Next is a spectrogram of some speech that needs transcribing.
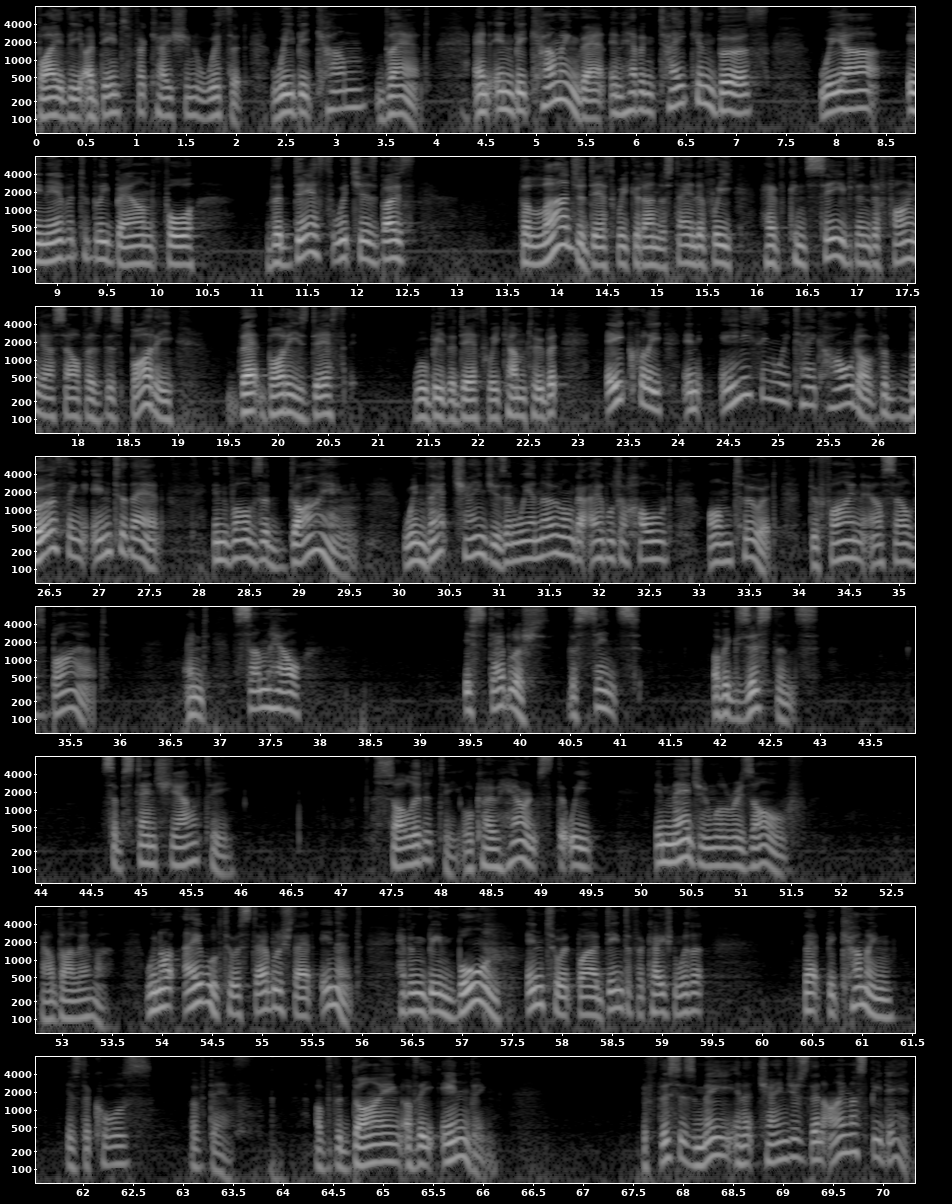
by the identification with it. We become that. And in becoming that, in having taken birth, we are inevitably bound for the death, which is both the larger death we could understand if we have conceived and defined ourselves as this body, that body's death will be the death we come to. But equally, in anything we take hold of, the birthing into that involves a dying when that changes and we are no longer able to hold on to it, define ourselves by it, and somehow establish the sense of existence, substantiality, solidity, or coherence that we imagine will resolve our dilemma. We're not able to establish that in it, having been born into it by identification with it. That becoming is the cause of death, of the dying, of the ending. If this is me and it changes, then I must be dead.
